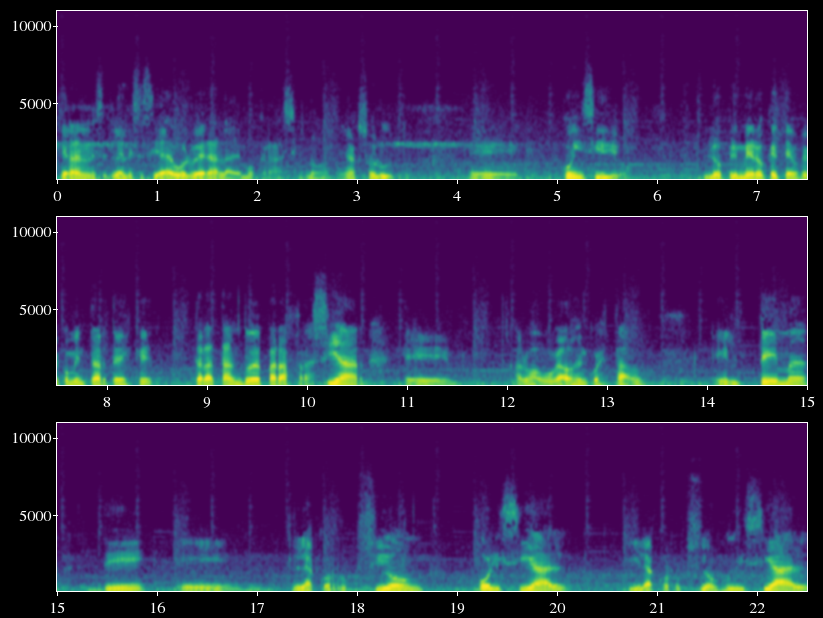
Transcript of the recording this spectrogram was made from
que era la necesidad de volver a la democracia. No, en absoluto. coincidió. Lo primero que tengo que comentarte es que tratando de parafrasear eh, a los abogados encuestados, el tema de eh, la corrupción policial y la corrupción judicial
